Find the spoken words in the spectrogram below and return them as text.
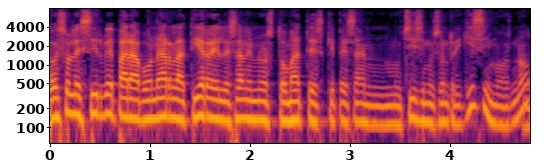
o eso les sirve para abonar la tierra y les salen unos tomates que pesan muchísimo y son riquísimos, ¿no?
